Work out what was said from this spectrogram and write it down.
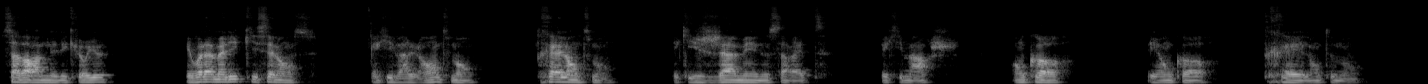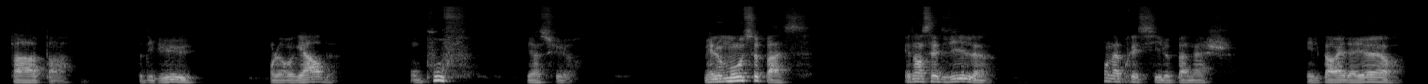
ça va ramener des curieux. Et voilà Malik qui s'élance, et qui va lentement, très lentement, et qui jamais ne s'arrête, et qui marche, encore et encore, très lentement, pas à pas. Au début, on le regarde, on pouffe, bien sûr. Mais le mot se passe. Et dans cette ville, on apprécie le panache. il paraît d'ailleurs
